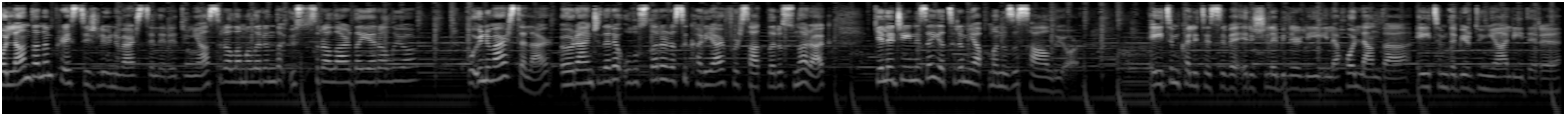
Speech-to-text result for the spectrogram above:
Hollanda'nın prestijli üniversiteleri dünya sıralamalarında üst sıralarda yer alıyor. Bu üniversiteler öğrencilere uluslararası kariyer fırsatları sunarak geleceğinize yatırım yapmanızı sağlıyor. Eğitim kalitesi ve erişilebilirliği ile Hollanda eğitimde bir dünya lideri.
